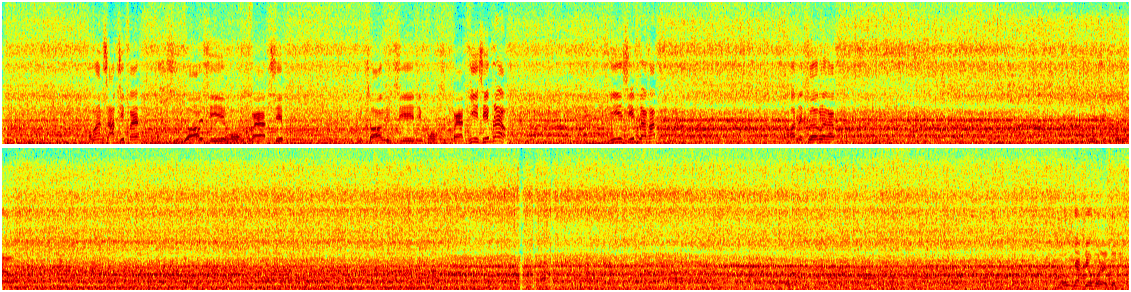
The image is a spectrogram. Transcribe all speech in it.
ประมาณสามสิบไปสองสี่หกแปดสิบ สิบสองสิบสี่สิบหกสิบแปดยี่สิบแล้วยี่สิบแล้วครับพอได้เครื่องแล้วครับยี่สิบถุงแล้วโอ้ยัดเดียวบ่ได้ตัวนี้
